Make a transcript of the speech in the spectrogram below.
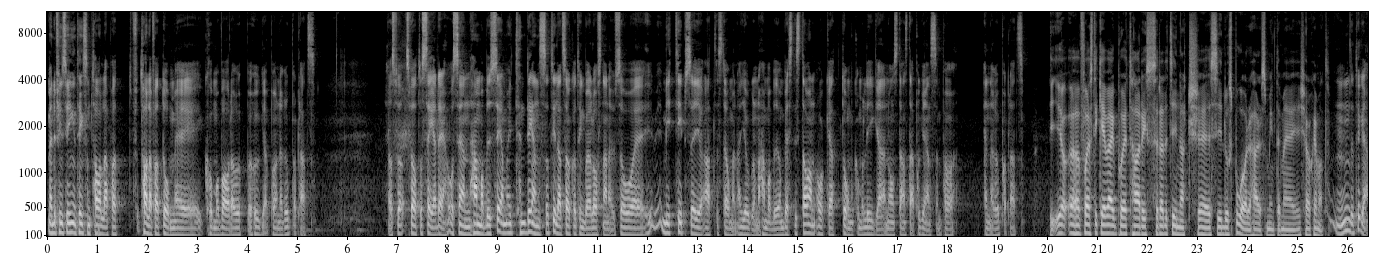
men det finns ju ingenting som talar, på att, talar för att de är, kommer vara där uppe och hugga på en Europaplats. Jag har svårt att se det. Och sen Hammarby ser man ju tendenser till att saker och ting börjar lossna nu. Så eh, mitt tips är ju att det står mellan Djurgården och Hammarby om bäst i stan och att de kommer ligga någonstans där på gränsen på en Europaplats. Ja, får jag sticka iväg på ett Haris Radetinac eh, sidospår här som inte är med i körschemat? Mm, det tycker jag.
